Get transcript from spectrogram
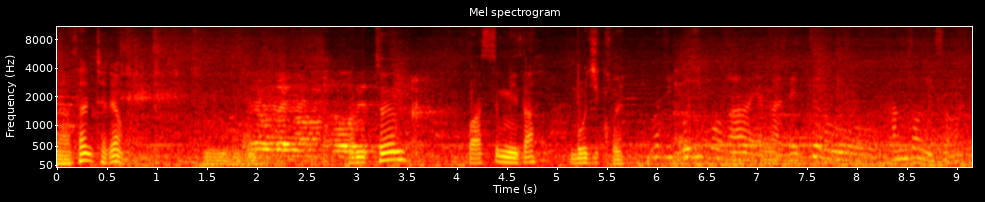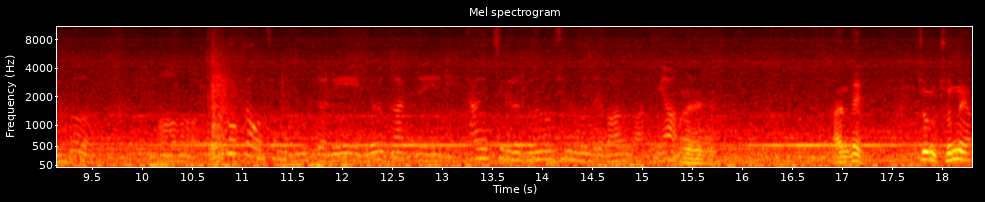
아, 사진 촬영. 아무튼 왔습니다. 모지코에. 모지 모지코가 약간 레트로 감성이 있어가지고 어 후쿠오카 오시는 분들이 여기까지 당일치기로 놀러 오시는 분들이 많은 것 같아요. 네. 아 근데 좀 좋네요.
